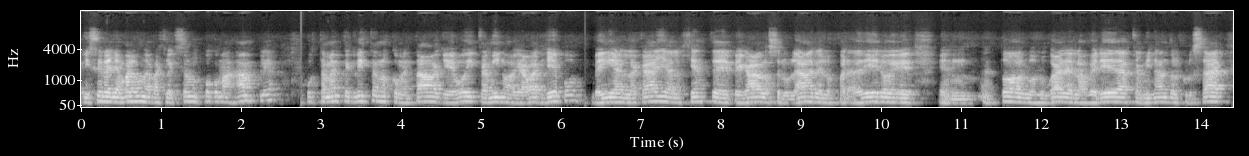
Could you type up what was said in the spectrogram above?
Quisiera llamar a una reflexión un poco más amplia. Justamente Cristian nos comentaba que hoy camino a grabar Yepo, veía en la calle a la gente pegada a los celulares, los paraderos, eh, en, todos los lugares, las veredas, caminando al cruzar.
